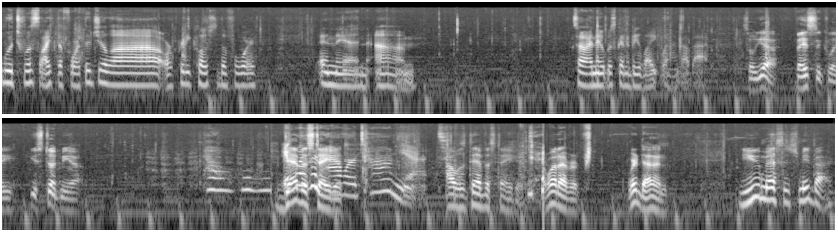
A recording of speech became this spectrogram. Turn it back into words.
which was like the 4th of July or pretty close to the 4th. And then, um, so I knew it was going to be late when I got back. So yeah, basically, you stood me up. No, it wasn't our time yet. I was devastated. Whatever. We're done. You messaged me back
